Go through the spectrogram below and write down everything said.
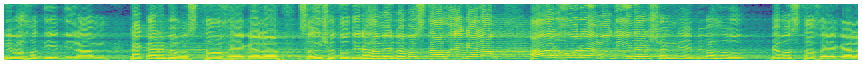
বিবাহ দিয়ে দিলাম। টাকার ব্যবস্থাও হয়ে গেল, ছয়শত দিরহামের ব্যবস্থা হয়ে গেল, আর হুরে মদিনার সঙ্গে বিবাহ ব্যবস্থা হয়ে গেল।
